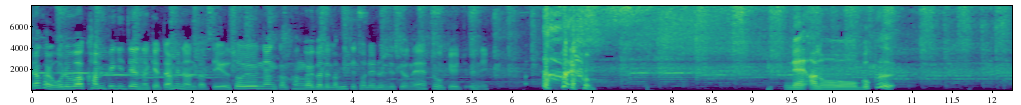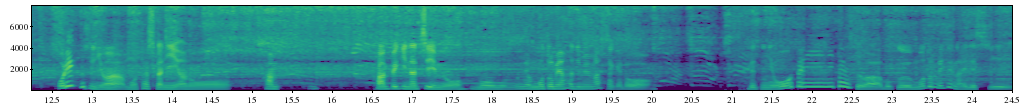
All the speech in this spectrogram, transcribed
だから俺は完璧でなきゃダメなんだっていう、そういうなんか考え方が見て取れるんですよね、東京に。ね、あのー、僕、オリックスにはもう確かに、あのー、完璧なチームをもう、ね、求め始めましたけど、別に大谷に対しては僕求めてないですし、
